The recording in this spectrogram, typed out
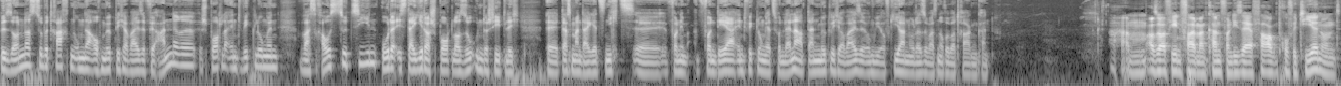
besonders zu betrachten, um da auch möglicherweise für andere Sportlerentwicklungen was rauszuziehen? Oder ist da jeder Sportler so unterschiedlich, äh, dass man da jetzt nichts äh, von, dem, von der Entwicklung jetzt von Lennart dann möglicherweise irgendwie auf Kian oder sowas noch übertragen kann? Ähm, also auf jeden Fall, man kann von dieser Erfahrung profitieren und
